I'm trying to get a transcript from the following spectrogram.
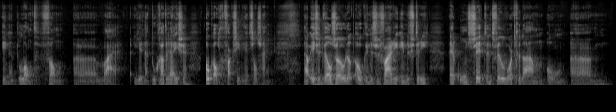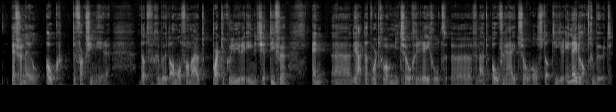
in het land van uh, waar je naartoe gaat reizen ook al gevaccineerd zal zijn. Nou is het wel zo dat ook in de safari-industrie er ontzettend veel wordt gedaan om uh, personeel ook te vaccineren. Dat gebeurt allemaal vanuit particuliere initiatieven. En uh, ja, dat wordt gewoon niet zo geregeld uh, vanuit de overheid zoals dat hier in Nederland gebeurt.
